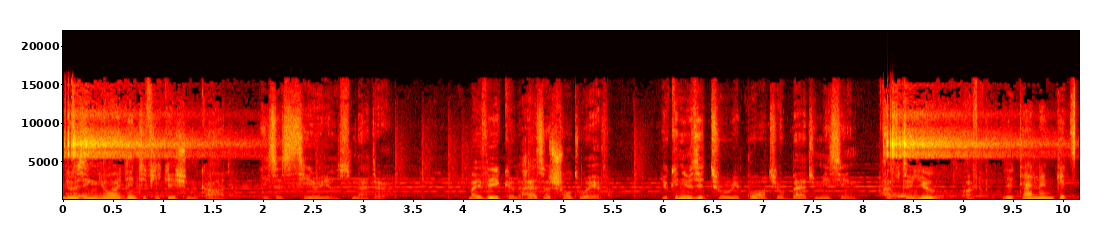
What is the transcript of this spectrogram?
Losing your identification card is a serious matter. My vehicle has a shortwave. You can use it to report your badge missing. After you, of Lieutenant gets.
